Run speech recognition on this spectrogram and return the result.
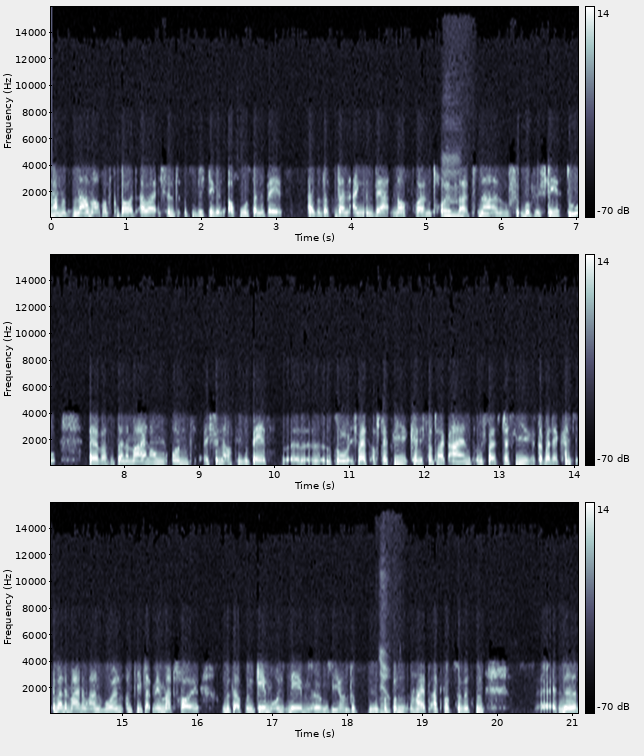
haben uns einen Namen auch aufgebaut, aber ich finde, das Wichtige ist auch, wo ist deine Base? Also, dass du deinen eigenen Werten auch vor allem treu mhm. bleibst. Ne? Also, wofür, wofür stehst du? Äh, was ist deine Meinung? Und ich finde auch diese Base, äh, so, ich weiß auch Steffi, kenne ich von Tag eins und ich weiß Steffi, bei der kann ich immer eine Meinung anholen und die bleibt mir immer treu. Und das ist auch so ein Geben und Nehmen irgendwie. Und das, diese ja. Verbundenheit einfach zu wissen, ne,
